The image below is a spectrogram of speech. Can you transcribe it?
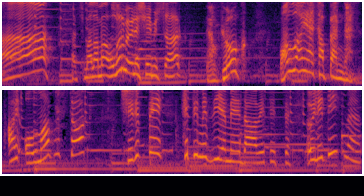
Aa, saçmalama olur mu öyle şey müstahak? Yok yok. Vallahi hesap benden. Ay olmaz müstahak. Şerif Bey hepimizi yemeğe davet etti. Öyle değil mi?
